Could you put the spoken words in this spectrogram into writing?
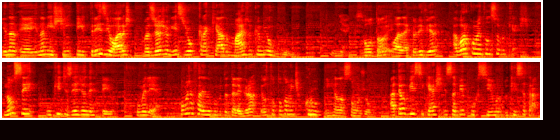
e na, é, e na minha Steam tenho 13 horas, mas já joguei esse jogo craqueado mais do que eu me orgulho. Voltando, o Alec Oliveira, agora comentando sobre o cast. Não sei o que dizer de Undertale, como ele é. Como já falei no grupo do Telegram, eu tô totalmente cru em relação ao jogo. Até eu vi esse cast e sabia por cima do que se trata.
